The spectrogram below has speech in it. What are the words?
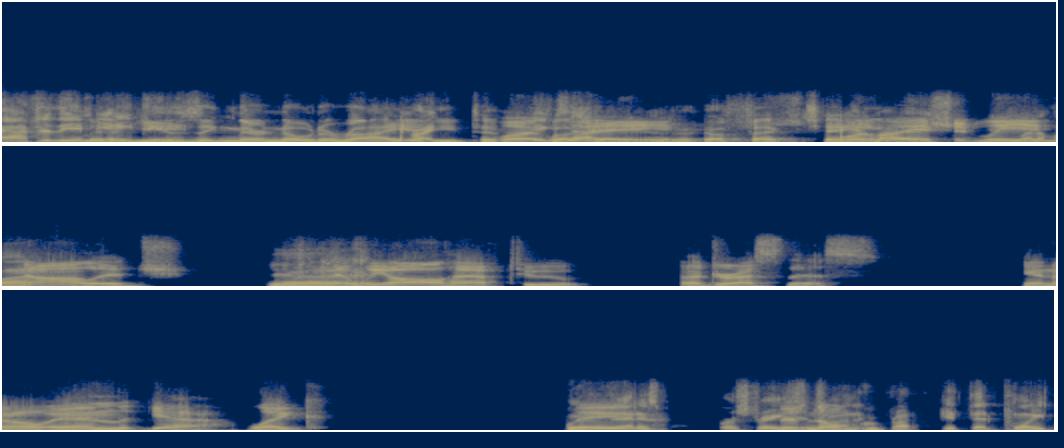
after the Instead NBA of did it, using their notoriety Right. to What fucking way? affect change. What am I- way should we what am I- acknowledge yeah. that we all have to address this? You know, and yeah, like but they- that is frustration. there's no trying, to, trying to get that point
